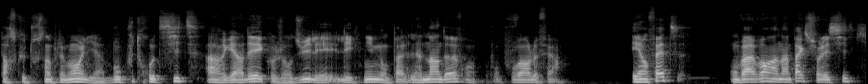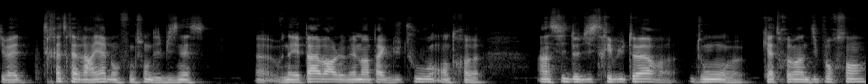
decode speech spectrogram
parce que tout simplement, il y a beaucoup trop de sites à regarder et qu'aujourd'hui, les, les CNIL n'ont pas la main-d'œuvre pour pouvoir le faire. Et en fait, on va avoir un impact sur les sites qui va être très très variable en fonction des business. Euh, vous n'allez pas avoir le même impact du tout entre un site de distributeur dont 90%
